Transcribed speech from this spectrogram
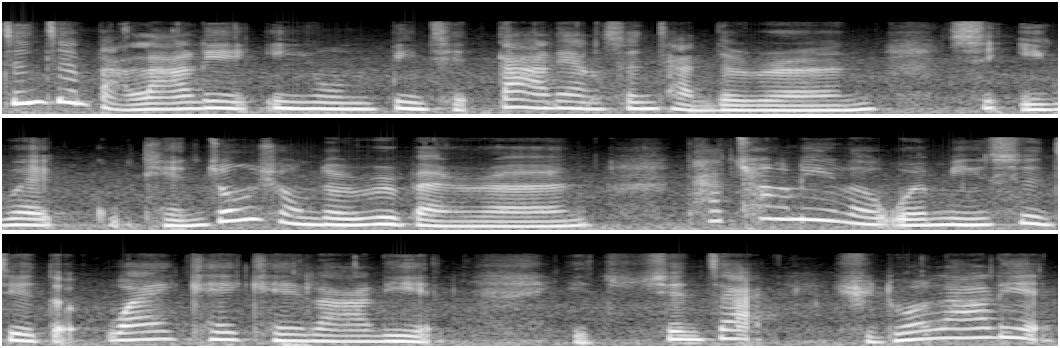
真正把拉链应用并且大量生产的人，是一位古田中雄的日本人。他创立了闻名世界的 YKK 拉链。也现在许多拉链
